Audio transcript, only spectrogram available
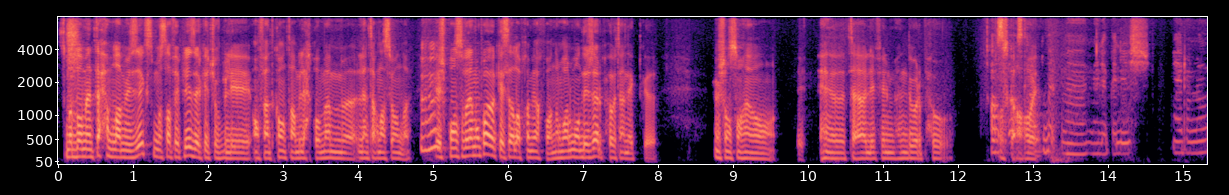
سما ال domaine تاعهم la musique سما ça fait plaisir كي تشوف بلي en fin de compte راهم لحقوا même l'international et je pense vraiment pas que c'est la première fois normalement déjà ربحوا تانيك une chanson تاع les films هندو ربحوا أوسكار، oui. ما ما على باليش I don't know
